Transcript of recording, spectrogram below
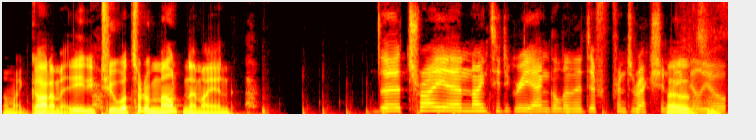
Oh my god, I'm at 82. What sort of mountain am I in? The try a 90 degree angle in a different direction. Oh, maybe you'll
